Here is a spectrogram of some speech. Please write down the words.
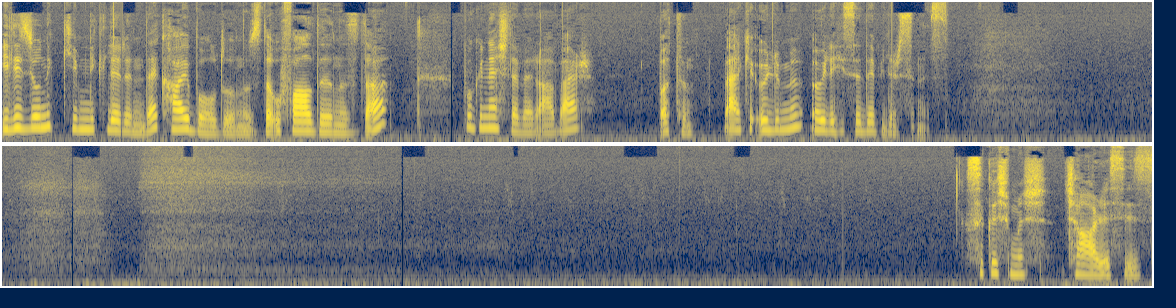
ilizyonik kimliklerinde kaybolduğunuzda, ufaldığınızda bu güneşle beraber batın. Belki ölümü öyle hissedebilirsiniz. Sıkışmış, çaresiz,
